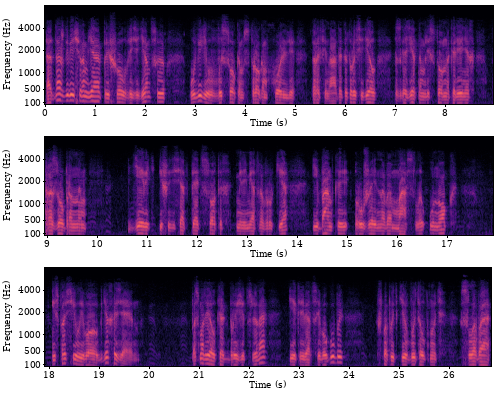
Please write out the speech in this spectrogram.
Однажды вечером я пришел в резиденцию, увидел в высоком строгом холле Рафинада, который сидел с газетным листом на коленях, разобранным 9,65 мм в руке и банкой ружейного масла у ног, и спросил его, где хозяин. Посмотрел, как брызжет слюна, и кривятся его губы, в попытке вытолкнуть слова,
